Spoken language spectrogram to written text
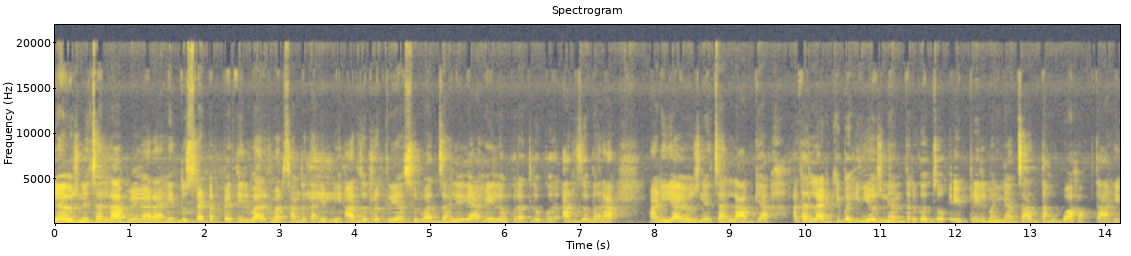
या योजनेचा लाभ मिळणार आहे. दुसऱ्या टप्प्यातील वारंवार सांगत आहे मी अर्ज प्रक्रिया सुरुवात झालेली आहे. लवकरात लवकर अर्ज भरा. आणि या योजनेचा लाभ घ्या. आता लाडकी बहीण योजनेअंतर्गत जो एप्रिल महिन्याचा दहावा हप्ता आहे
